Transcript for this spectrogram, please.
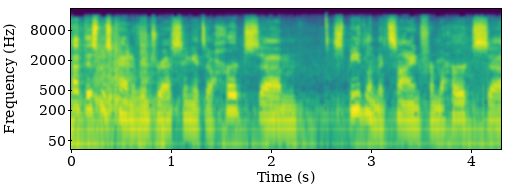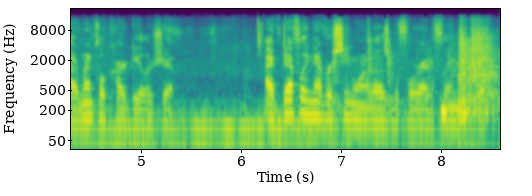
I thought this was kind of interesting. It's a Hertz um, speed limit sign from a Hertz uh, rental car dealership. I've definitely never seen one of those before at a flea market.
